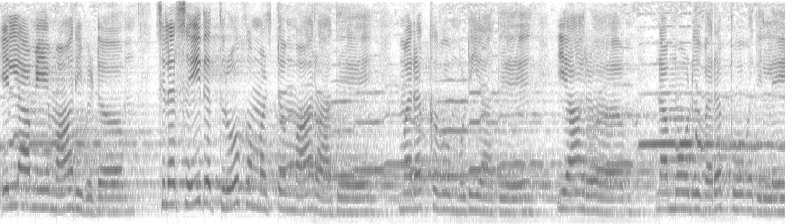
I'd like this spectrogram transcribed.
எல்லாமே மாறிவிடும். சிலர் செய்த துரோகம் மட்டும் மாறாது மறக்கவும் முடியாது. யாரும் நம்மோடு வரப்போவதில்லை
